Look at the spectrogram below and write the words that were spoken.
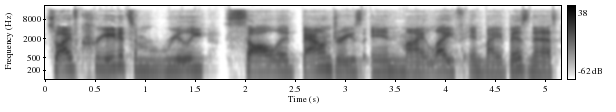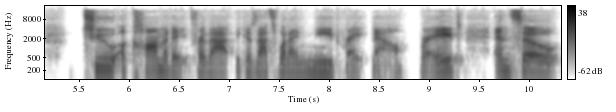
So I've created some really solid boundaries in my life, in my business to accommodate for that because that's what I need right now. Right. And so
